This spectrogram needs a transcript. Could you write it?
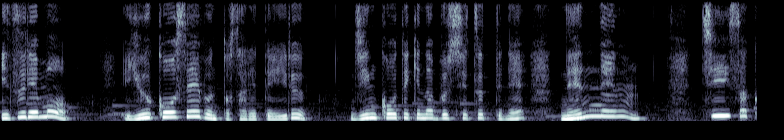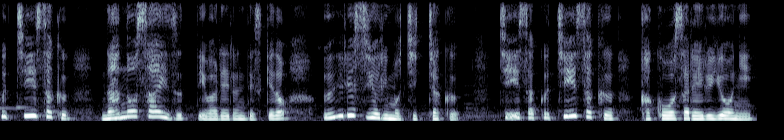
いずれも有効成分とされている人工的な物質ってね年々小さく小さくナノサイズって言われるんですけどウイルスよりもちっちゃく小さく小さく加工されるように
